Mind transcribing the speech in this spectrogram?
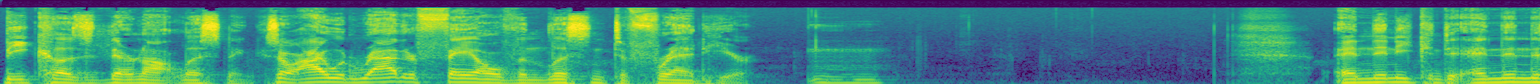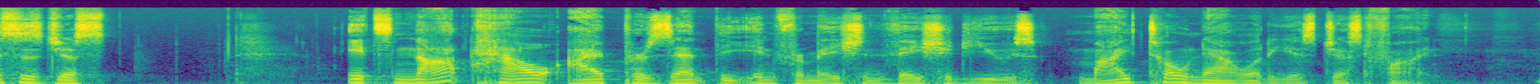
because they're not listening. So I would rather fail than listen to Fred here. Mm-hmm. And then he can, and then this is just, it's not how I present the information they should use. My tonality is just fine,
